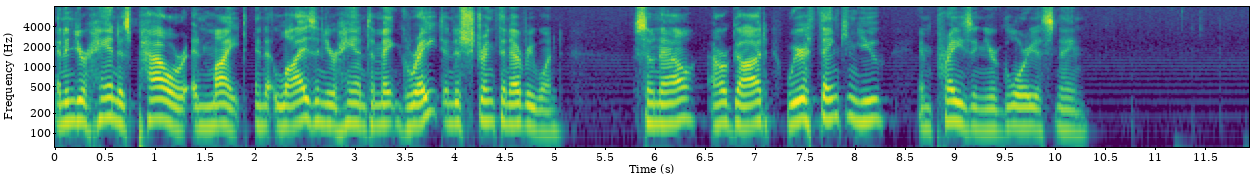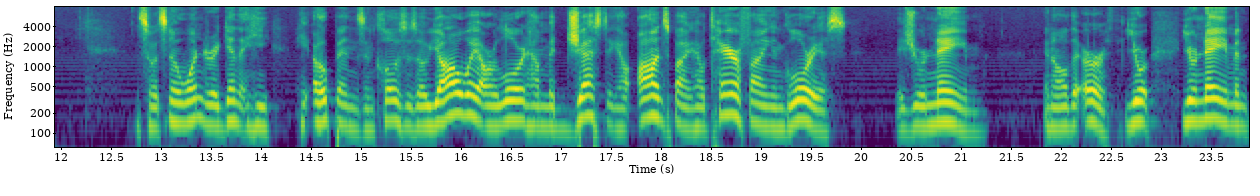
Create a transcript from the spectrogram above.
And in your hand is power and might, and it lies in your hand to make great and to strengthen everyone. So now, our God, we are thanking you and praising your glorious name. And so it's no wonder again that he, he opens and closes. O Yahweh, our Lord, how majestic, how awe inspiring, how terrifying and glorious is your name in all the earth. Your, your name. And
